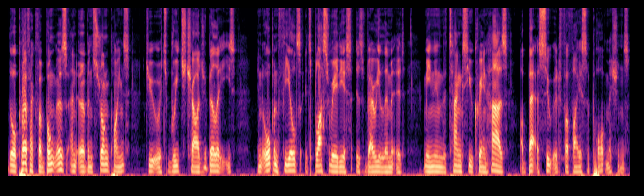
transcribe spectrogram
Though perfect for bunkers and urban strongpoints, due to its breach charge abilities, in open fields its blast radius is very limited, meaning the tanks Ukraine has are better suited for fire support missions.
